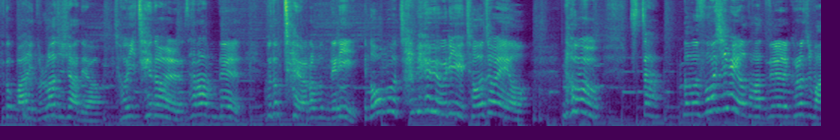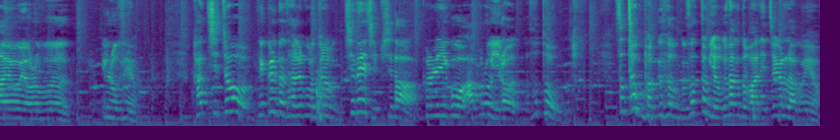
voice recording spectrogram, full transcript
구독 많이 눌러주셔야 돼요. 저희 채널 사람들 구독자 여러분들이 너무 참여율이 저조해요. 너무 진짜 너무 소심해요 다들. 그러지 마요 여러분. 일로 오세요. 같이 좀 댓글도 달고 좀 친해집시다. 그리고 앞으로 이런 소통 소통 방송 소통 영상도 많이 찍으려고 해요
